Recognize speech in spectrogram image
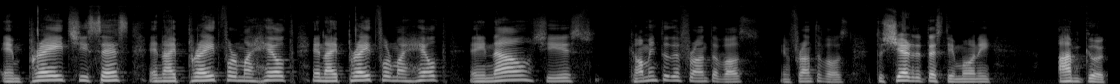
and prayed, she says, and I prayed for my health, and I prayed for my health, and now she is coming to the front of us, in front of us, to share the testimony I'm good.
